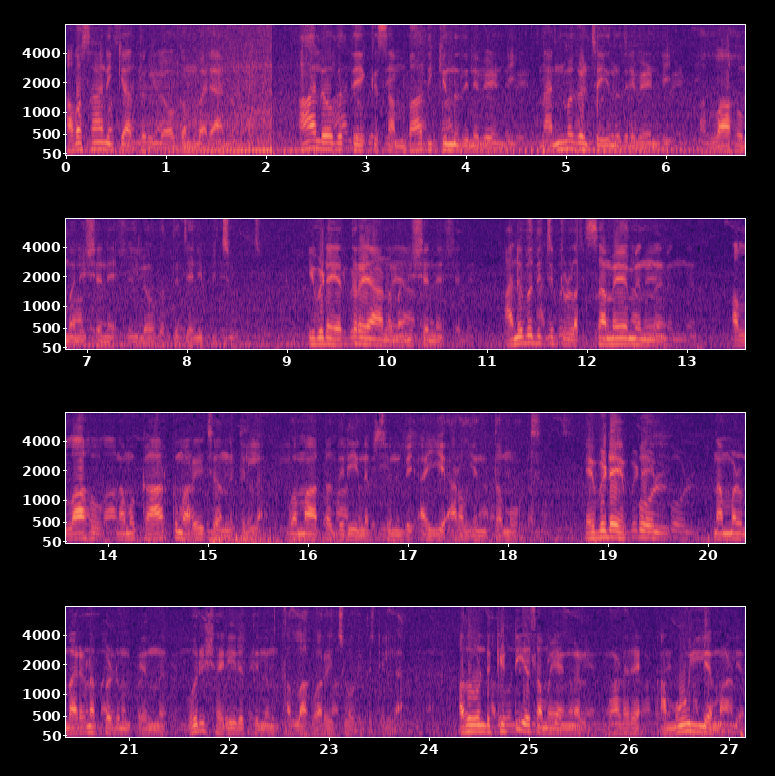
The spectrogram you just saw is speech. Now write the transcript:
അവസാനിക്കാത്തൊരു ലോകം വരാനുണ്ട്. ആ ലോകത്തേക്ക് സമ്പാദിക്കുന്നതിന് വേണ്ടി നന്മകൾ ചെയ്യുന്നതിന് വേണ്ടി അള്ളാഹു മനുഷ്യനെ ഈ ലോകത്ത് ജനിപ്പിച്ചു. ഇവിടെ എത്രയാണ് മനുഷ്യന് അനുവദിച്ചിട്ടുള്ള സമയമെന്ന് അള്ളാഹു നമുക്ക് ആർക്കും അറിയിച്ചു തന്നിട്ടില്ല. വമാ എവിടെ എപ്പോൾ നമ്മൾ മരണപ്പെടും എന്ന് ഒരു ശരീരത്തിനും അള്ളാഹു അറിയിച്ചു കൊടുത്തിട്ടില്ല. അതുകൊണ്ട് കിട്ടിയ സമയങ്ങൾ വളരെ അമൂല്യമാണ്.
